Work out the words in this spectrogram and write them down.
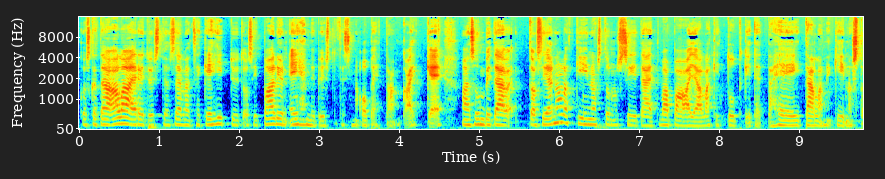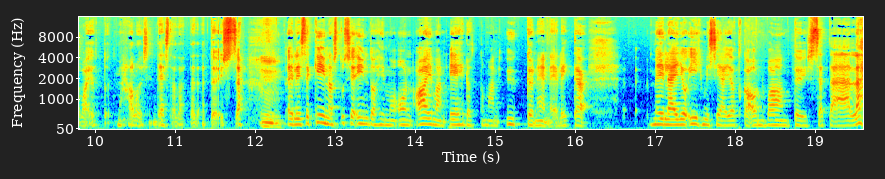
koska tämä ala erityisesti on sellainen, että se kehittyy tosi paljon, eihän me pystytä siinä opettamaan kaikkea, vaan sun pitää tosiaan olla kiinnostunut siitä, että vapaa-ajallakin tutkit, että hei, tällainen kiinnostava juttu, että mä haluaisin testata tätä töissä. Mm. Eli se kiinnostus ja intohimo on aivan ehdottoman ykkönen, eli meillä ei ole ihmisiä, jotka on vaan töissä täällä.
